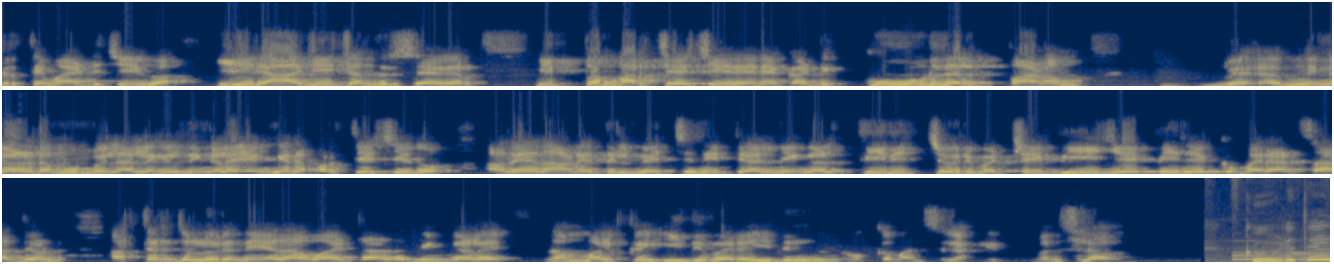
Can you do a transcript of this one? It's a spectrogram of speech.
കൃത്യമായിട്ട് ചെയ്യുക. ഈ രാജീവ് ചന്ദ്രശേഖർ ഇപ്പം പർച്ചേസ് ചെയ്തതിനെക്കാട്ടി കൂടുതൽ പണം നിങ്ങളുടെ മുമ്പിൽ അല്ലെങ്കിൽ നിങ്ങളെ എങ്ങനെ പർച്ചേസ് ചെയ്തോ അതേ നാണയത്തിൽ വെച്ച് നീട്ടിയാൽ നിങ്ങൾ തിരിച്ചൊരു പക്ഷേ ബി ജെ പിയിലേക്ക് വരാൻ സാധ്യതയുണ്ട്. അത്തരത്തിലുള്ള ഒരു നേതാവായിട്ടാണ് നിങ്ങളെ നമ്മൾക്ക് ഇതുവരെ ഇതിൽ നിന്നൊക്കെ മനസ്സിലാക്കി മനസ്സിലാവുന്നത്. കൂടുതൽ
